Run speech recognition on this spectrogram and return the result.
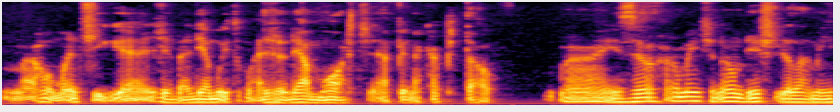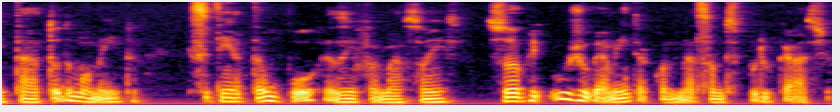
Na Roma Antiga geraria muito mais, geraria a morte, né? a pena capital. Mas eu realmente não deixo de lamentar a todo momento que se tenha tão poucas informações sobre o julgamento e a condenação de Espúrio Cássio.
